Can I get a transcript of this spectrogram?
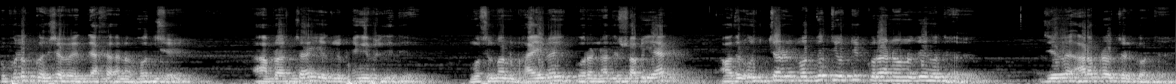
উপলক্ষ হিসেবে দেখানো হচ্ছে। আমরা চাই এগুলো ভেঙে ফেলে দিতে। মুসলমান ভাই ভাই, কোরআন হাদিস সবই এক। আমাদের উচ্চারণ পদ্ধতিও ঠিক কোরআন অনুযায়ী হতে হবে। যেভাবে আরবরা উচ্চারণ করতে হবে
